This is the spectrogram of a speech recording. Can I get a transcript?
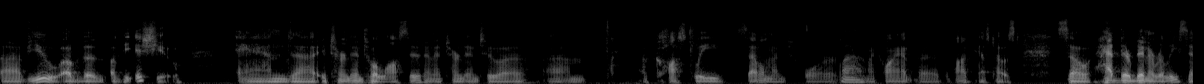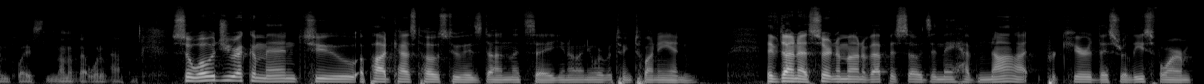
uh, view of the of the issue, and uh, it turned into a lawsuit, and it turned into a um, a costly settlement for wow. uh, my client, the, the podcast host. So, had there been a release in place, none of that would have happened. So, what would you recommend to a podcast host who has done, let's say, you know, anywhere between 20 and they've done a certain amount of episodes and they have not procured this release form.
